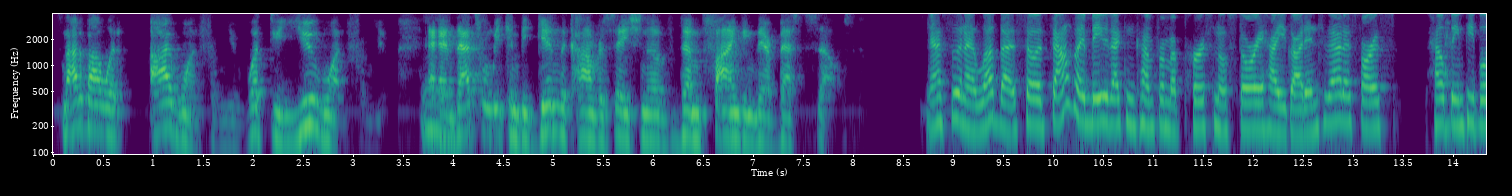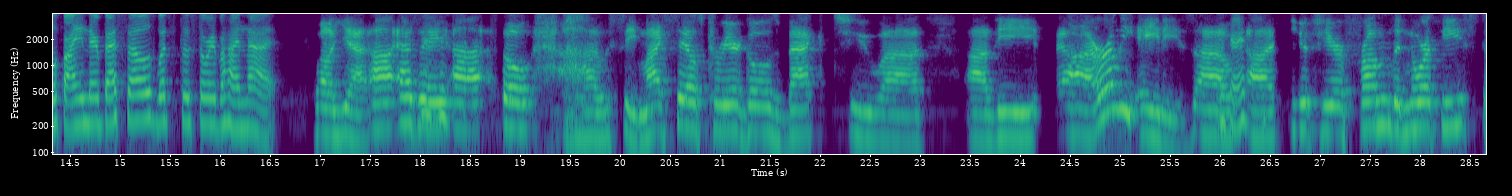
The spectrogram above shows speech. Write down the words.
it's not about what i want from you what do you want from you mm. and that's when we can begin the conversation of them finding their best selves absolutely and i love that so it sounds like maybe that can come from a personal story how you got into that as far as helping people find their best selves. What's the story behind that? Well, yeah. Uh, as a uh, so, uh, let's see. My sales career goes back to uh, uh, the uh, early '80s. Okay. if you're from the Northeast,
